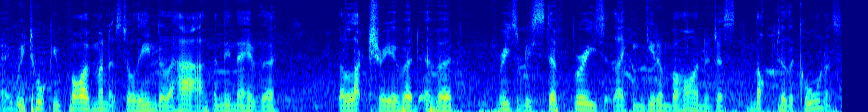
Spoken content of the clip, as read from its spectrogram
Okay, we're talking five minutes till the end of the half, and then they have the the luxury of a of a reasonably stiff breeze that they can get them behind and just knock to the corners.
